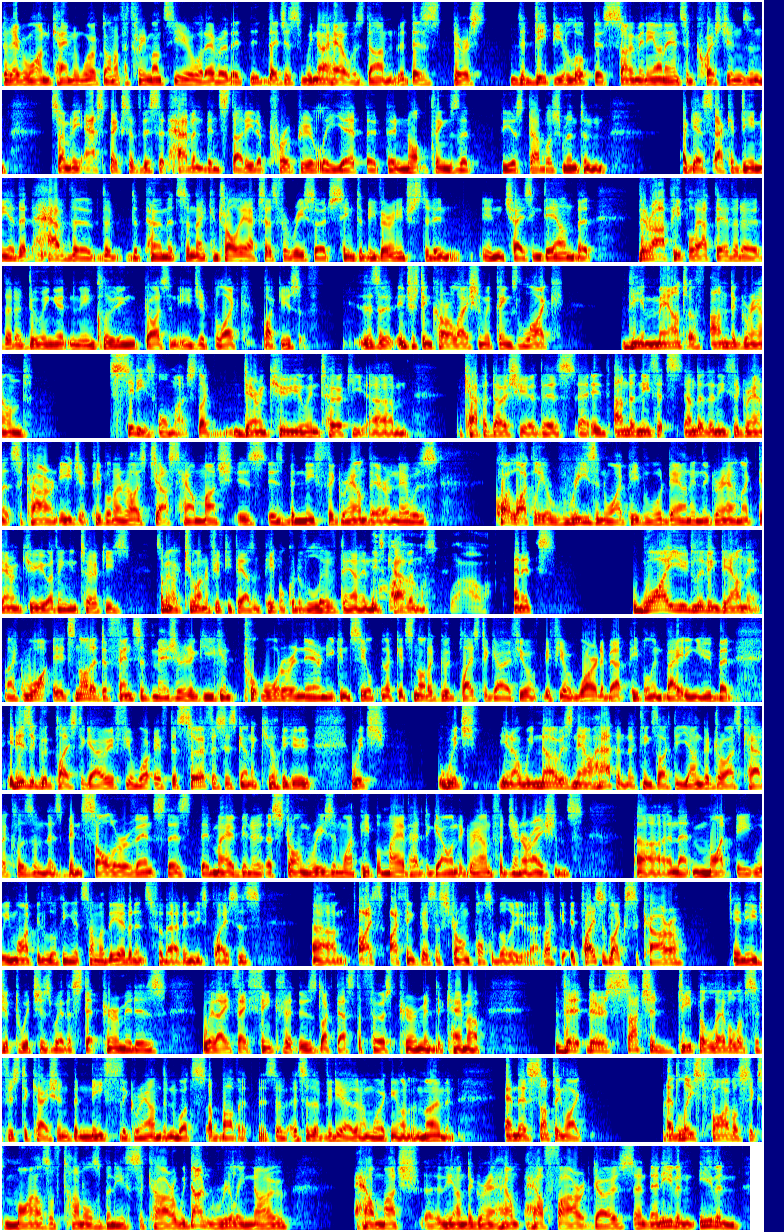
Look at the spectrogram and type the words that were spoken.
But everyone came and worked on it for three months a year or whatever. They, they just, we know how it was done. But there's, there is the deeper you look, there's so many unanswered questions and so many aspects of this that haven't been studied appropriately yet. That they're not things that the establishment and I guess academia that have the, the the permits and they control the access for research seem to be very interested in in chasing down. But there are people out there that are that are doing it, and including guys in Egypt like like Yusuf. There's an interesting correlation with things like the amount of underground cities, almost like Derinkuyu in Turkey. Um, Cappadocia. There's uh, it, underneath it's underneath the ground at Saqqara in Egypt. People don't realize just how much is is beneath the ground there, and there was quite likely a reason why people were down in the ground. Like Derinkuyu, I think in Turkey's something like two hundred fifty thousand people could have lived down in these Wow. caverns, Wow. and it's why are you living down there? Like what? It's not a defensive measure. Like, you can put water in there and you can seal. Like it's not a good place to go if you're if you're worried about people invading you. But it is a good place to go if you if the surface is going to kill you, which which you know we know has now happened. Things like the Younger Dryas Cataclysm. There's been solar events. There's there may have been a, a strong reason why people may have had to go underground for generations, uh, and that might be we might be looking at some of the evidence for that in these places. Um, I I think there's a strong possibility of that. Like places like Saqqara in Egypt, which is where the step pyramid is, where they they think that it was like that's the first pyramid that came up there, there's such a deeper level of sophistication beneath the ground than what's above it. It's a, this is a video that I'm working on at the moment. and there's something like at least five or six miles of tunnels beneath Saqqara. We don't really know how much uh, the underground, how how far it goes, and and even even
